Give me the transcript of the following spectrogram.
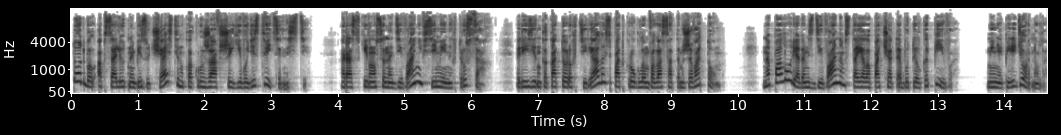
Тот был абсолютно безучастен к окружавшей его действительности. Раскинулся на диване в семейных трусах, резинка которых терялась под круглым волосатым животом. На полу рядом с диваном стояла початая бутылка пива. Меня передернуло.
